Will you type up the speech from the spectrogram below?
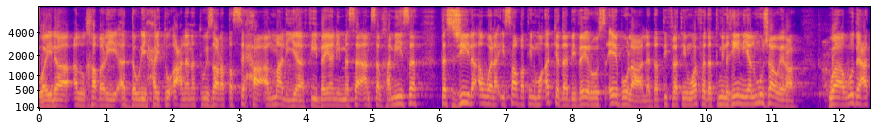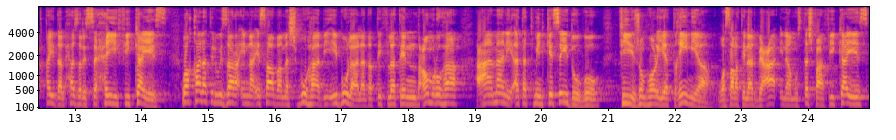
وإلى الخبر الدولي حيث أعلنت وزارة الصحة المالية في بيان مساء أمس الخميس تسجيل أول إصابة مؤكدة بفيروس إيبولا لدى طفلة وفدت من غينيا المجاورة ووضعت قيد الحجر الصحي في كايس. وقالت الوزارة إن إصابة مشبوهة بإيبولا لدى طفلة عمرها عامان أتت من كيسيدوغو في جمهورية غينيا وصلت الأربعاء إلى مستشفى في كايس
